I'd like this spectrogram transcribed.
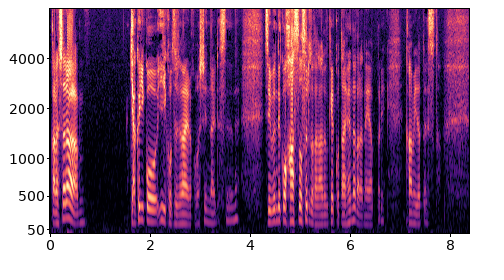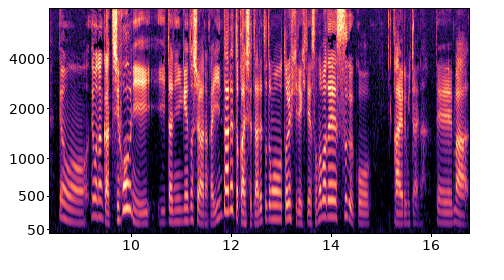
からしたら、逆にこういいことじゃないのかもしれないですね。自分でこう発送するとかなると結構大変だからね、やっぱり紙だったりすると。でも、でもなんか地方にいた人間としては、なんかインターネット介して誰とでも取引できて、その場ですぐこう買えるみたいな。で、まあ、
